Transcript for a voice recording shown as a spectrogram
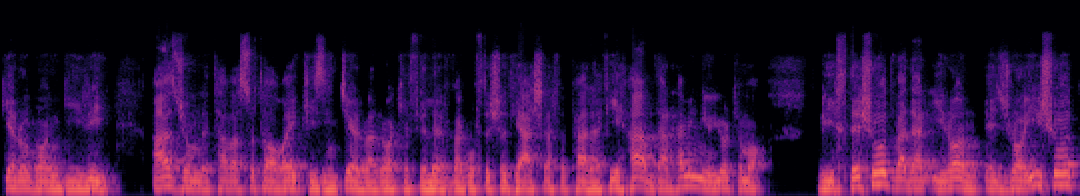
گروگانگیری از جمله توسط آقای کیزینجر و راکفلر و گفته شد که اشرف پهلوی هم در همین نیویورک ما ریخته شد و در ایران اجرایی شد.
